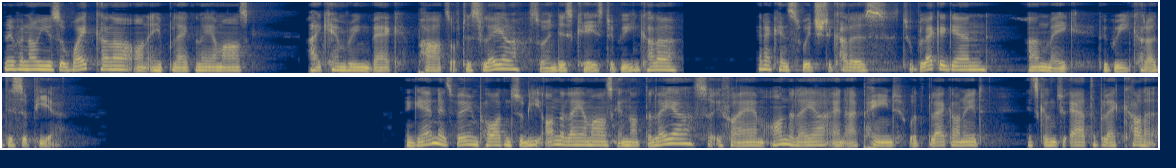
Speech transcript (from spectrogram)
And if I now use a white color on a black layer mask, I can bring back parts of this layer, so in this case the green color, and I can switch the colors to black again and make the green color disappear. Again, it's very important to be on the layer mask and not the layer, so if I am on the layer and I paint with black on it, it's going to add the black color.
